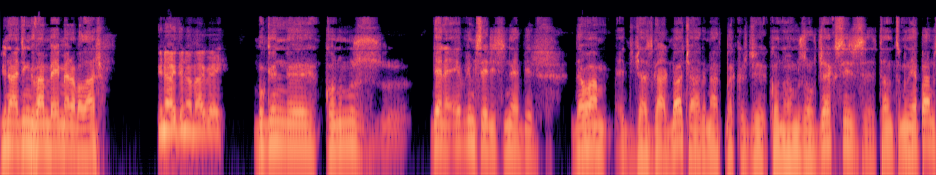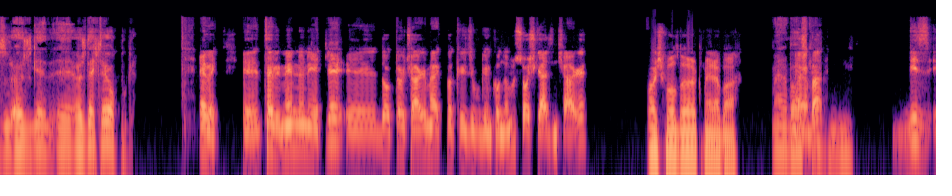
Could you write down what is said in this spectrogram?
Günaydın Güven Bey, merhabalar. Günaydın Ömer Bey. Bugün e, konumuz gene evrim serisine bir devam edeceğiz galiba. Çağrı Mert Bakırcı konuğumuz olacak. Siz e, tanıtımını yapar mısınız? Özge, e, Özdeş de yok bugün. Evet, e, tabii memnuniyetle e, Doktor Çağrı Mert Bakırcı bugün konuğumuz. Hoş geldin Çağrı. Hoş bulduk, merhaba. Merhaba, Merhaba. hoş geldin. Biz e,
